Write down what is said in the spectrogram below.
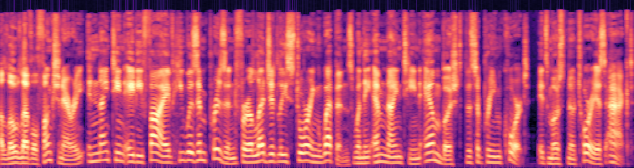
A low level functionary, in 1985 he was imprisoned for allegedly storing weapons when the M19 ambushed the Supreme Court, its most notorious act.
